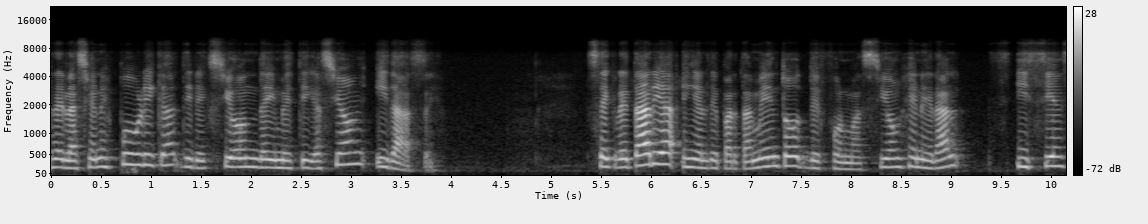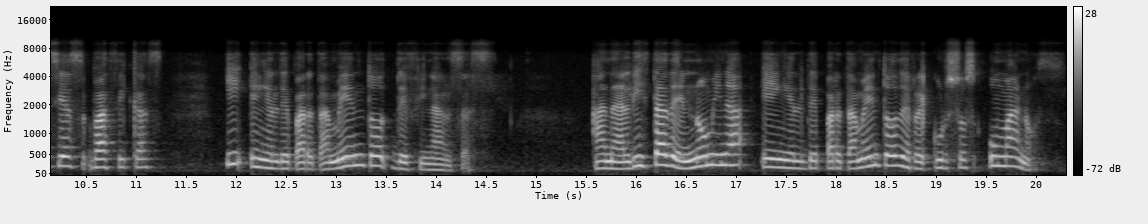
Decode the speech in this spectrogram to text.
Relaciones Públicas, Dirección de Investigación y DACE. Secretaria en el Departamento de Formación General y Ciencias Básicas y en el Departamento de Finanzas. Analista de nómina en el Departamento de Recursos Humanos.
